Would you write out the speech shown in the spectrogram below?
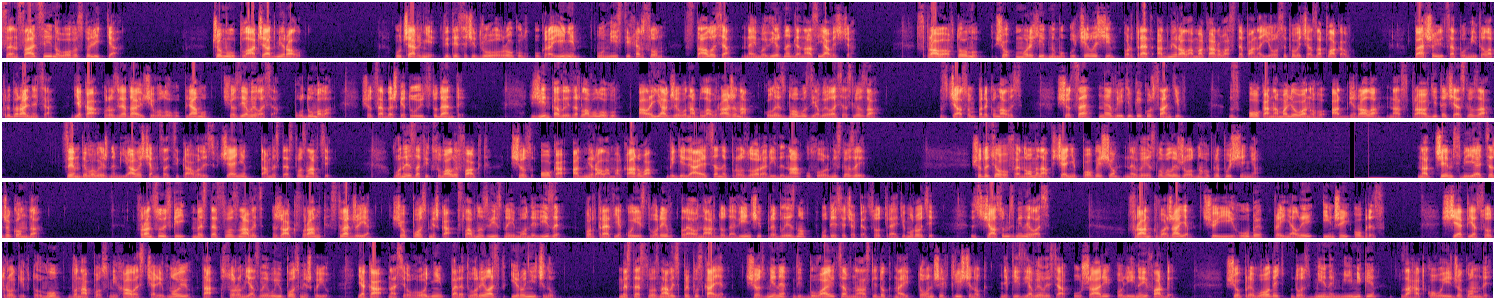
Сенсації нового століття. Чому плаче адмірал? У червні 2002 року в Україні у місті Херсон сталося неймовірне для нас явище. Справа в тому, що у морехідному училищі портрет адмірала Макарова Степана Йосиповича заплакав. Першою це помітила прибиральниця, яка, розглядаючи вологу пляму, що з'явилася, подумала, що це бешкетують студенти. Жінка витерла вологу, але як же вона була вражена, коли знову з'явилася сльоза? З часом переконались, що це не витівки курсантів. З ока намальованого адмірала насправді тече сльоза. Цим дивовижним явищем зацікавились вчені та мистецтвознавці. Вони зафіксували факт, що з ока адмірала Макарова виділяється непрозора рідина у формі сльози. Щодо цього феномена вчені поки що не висловили жодного припущення. Над чим сміється Джоконда? Французький мистецтвознавець Жак Франк стверджує, що посмішка славнозвісної Мони Лізи, портрет якої створив Леонардо да Вінчі приблизно у 1503 році, з часом змінилась. Франк вважає, що її губи прийняли інший образ. Ще 500 років тому вона посміхалась чарівною та сором'язливою посмішкою, яка на сьогодні перетворилась в іронічну. Мистецтвознавець припускає, що зміни відбуваються внаслідок найтонших тріщинок, які з'явилися у шарі олійної фарби, що приводить до зміни міміки загадкової Джоконди.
